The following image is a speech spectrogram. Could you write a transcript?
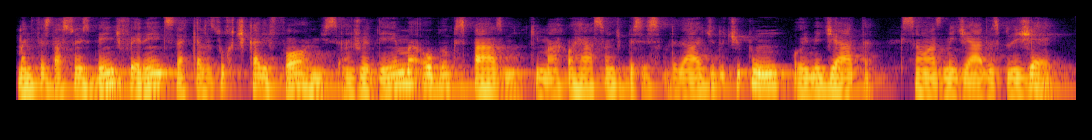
manifestações bem diferentes daquelas urticariformes, angioedema ou broncoespasmo, que marcam a reação de hipersensibilidade do tipo 1 ou imediata, que são as mediadas pelo IgE.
